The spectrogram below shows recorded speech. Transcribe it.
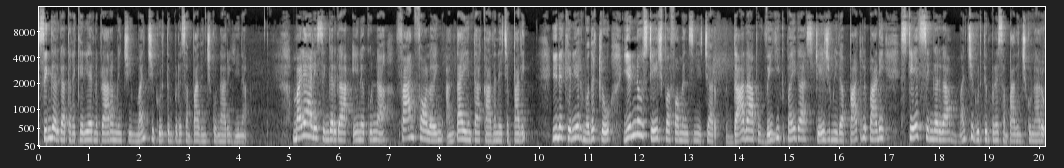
సింగర్గా తన కెరియర్ని ప్రారంభించి మంచి గుర్తింపును సంపాదించుకున్నారు ఈయన. మలయాళీ సింగర్గా ఈయనకున్న ఫ్యాన్ ఫాలోయింగ్ అంతా ఇంతా కాదనే చెప్పాలి. ఈయన కెరియర్ మొదట్లో ఎన్నో స్టేజ్ పర్ఫార్మెన్స్ని ఇచ్చారు. దాదాపు వెయ్యికి పైగా స్టేజ్ మీద పాటలు పాడి స్టేజ్ సింగర్గా మంచి గుర్తింపుని సంపాదించుకున్నారు.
